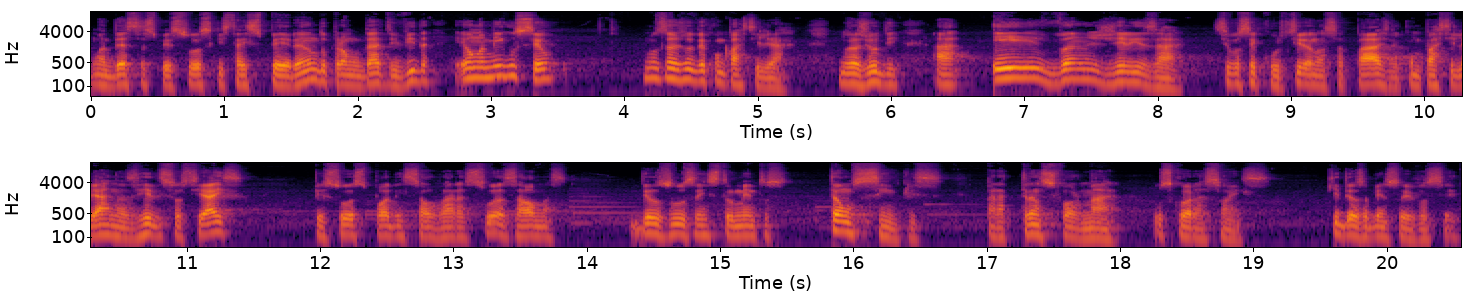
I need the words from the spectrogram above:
uma dessas pessoas que está esperando para mudar de vida é um amigo seu. Nos ajude a compartilhar, nos ajude a evangelizar. Se você curtir a nossa página, compartilhar nas redes sociais, pessoas podem salvar as suas almas. Deus usa instrumentos tão simples para transformar os corações. Que Deus abençoe você.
